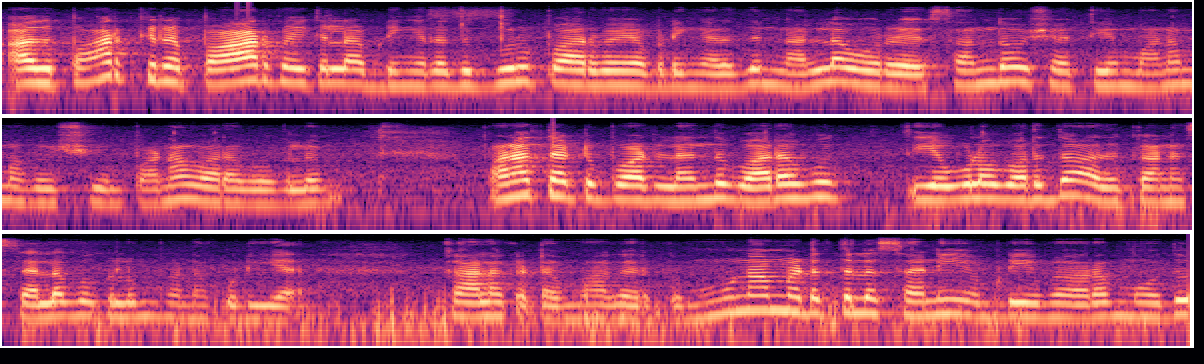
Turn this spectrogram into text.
அது பார்க்கிற பார்வைகள் அப்படிங்கிறது குரு பார்வை அப்படிங்கிறது நல்ல ஒரு சந்தோஷத்தையும் மன மகிழ்ச்சியும் பண வரவுகளும் பணத்தட்டுப்பாட்டிலேருந்து வரவு எவ்வளோ வருதோ அதுக்கான செலவுகளும் பண்ணக்கூடிய காலகட்டமாக இருக்குது மூணாம் இடத்துல சனி அப்படி வரும்போது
